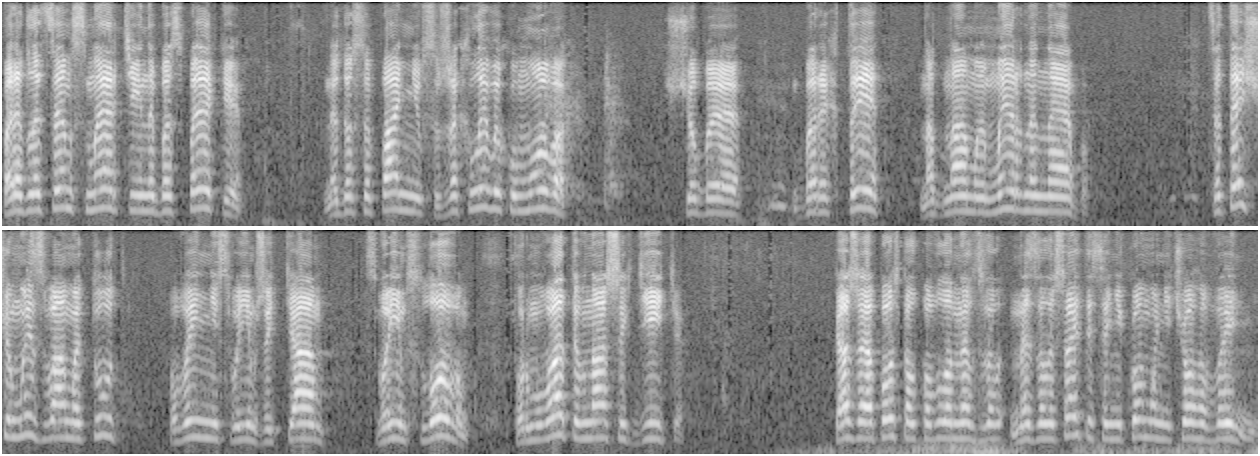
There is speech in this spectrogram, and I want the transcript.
перед лицем смерті і небезпеки, недосипанню в жахливих умовах, щоб берегти над нами мирне небо. Це те, що ми з вами тут повинні своїм життям, своїм словом формувати в наших дітях. Каже апостол Павло: не залишайтеся нікому нічого винні.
